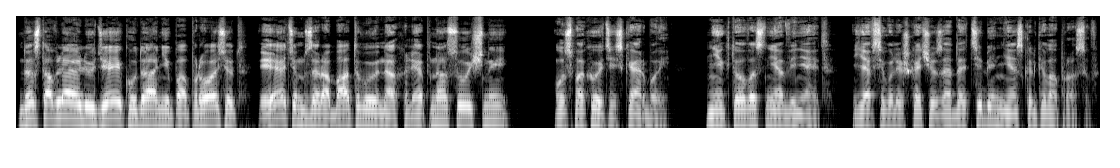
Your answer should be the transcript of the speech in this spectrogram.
доставляю людей, куда они попросят, и этим зарабатываю на хлеб насущный». «Успокойтесь, Карбой. Никто вас не обвиняет. Я всего лишь хочу задать тебе несколько вопросов.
